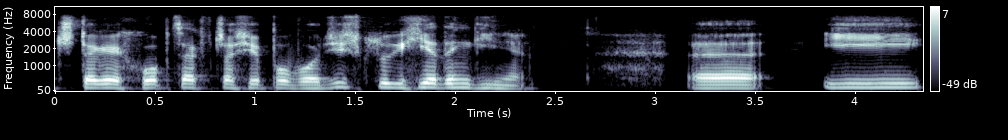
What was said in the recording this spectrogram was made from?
czterech chłopcach w czasie powodzi, z których jeden ginie. E, I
